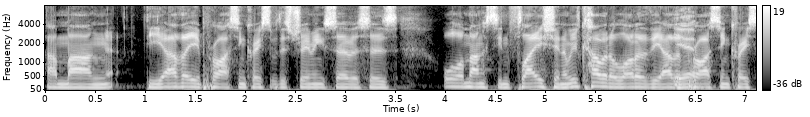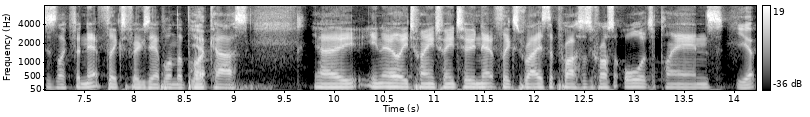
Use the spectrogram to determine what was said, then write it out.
among the other price increases with the streaming services. All amongst inflation, and we've covered a lot of the other Yeah. price increases, like for Netflix, for example, on the Yep. podcast. You know, in early 2022, Netflix raised the prices across all its plans. Yep.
